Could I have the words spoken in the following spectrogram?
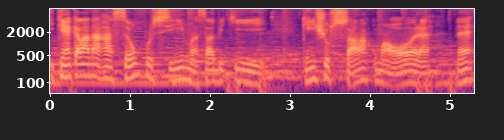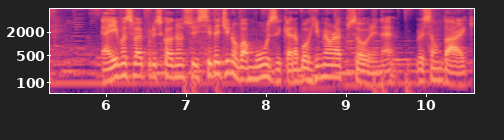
E tem aquela narração por cima, sabe? Que, que enche o saco uma hora, né? Aí você vai pro Esquadrão Suicida de novo, a música era Bohemian Rhapsody, né? Versão Dark.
